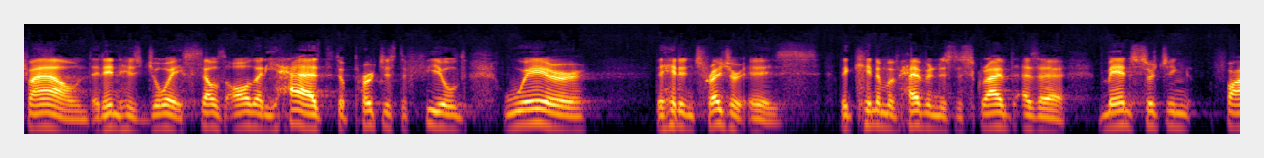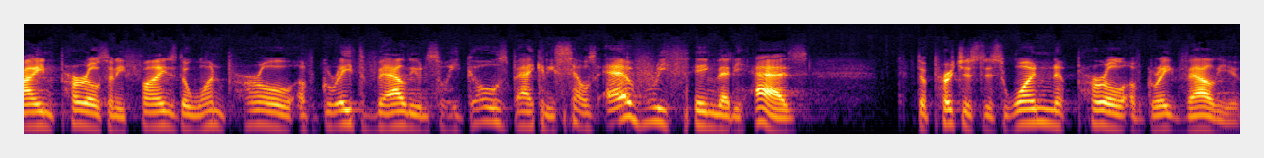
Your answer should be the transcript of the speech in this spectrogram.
found, and in his joy sells all that he has to purchase the field where the hidden treasure is. The kingdom of heaven is described as a man searching fine pearls, and he finds the one pearl of great value, and so he goes back and he sells everything that he has to purchase this one pearl of great value.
